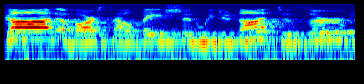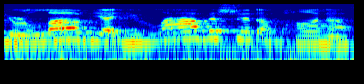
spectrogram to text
God of our salvation, we do not deserve your love, yet you lavish it upon us.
